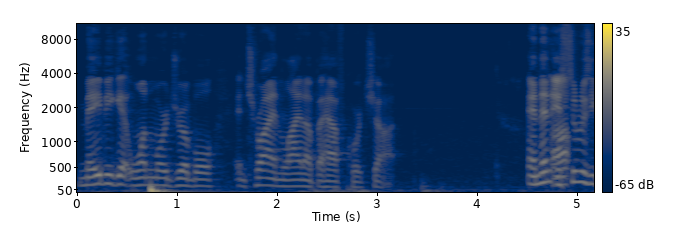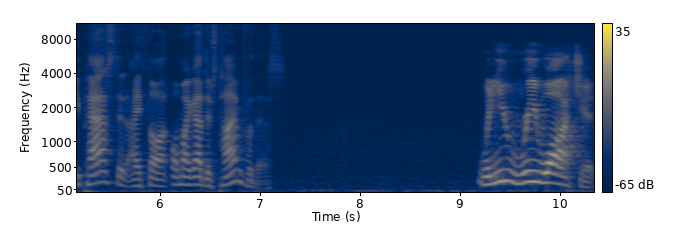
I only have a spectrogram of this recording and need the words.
maybe get one more dribble, and try and line up a half court shot. And then as uh, soon as he passed it, I thought, "Oh my God, there's time for this." when you rewatch it,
